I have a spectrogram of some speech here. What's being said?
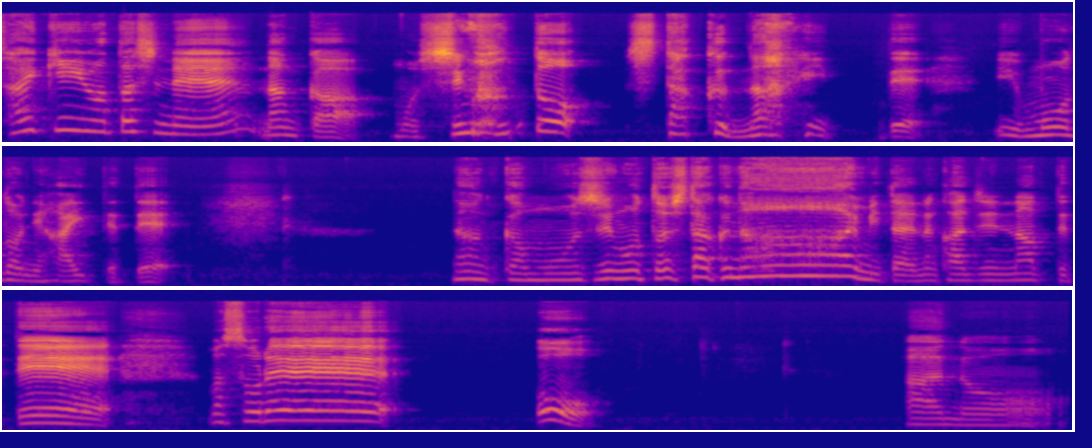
最近私ね、なんかもう仕事したくないっていうモードに入ってて、なんかもう仕事したくないみたいな感じになってて、まあそれを、あの、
